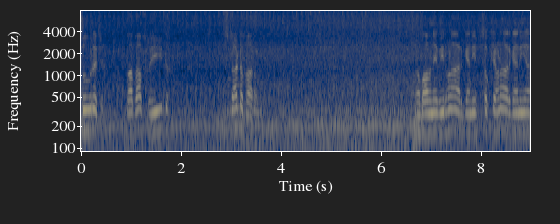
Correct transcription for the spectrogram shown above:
Suraj, Baba Farid stud farm. ਬਾਬਾ ਨੇ ਵੀਰ ਹੋਣਾ ਵਰਗਿਆਂ ਦੀ, ਸੁੱਖੇ ਹੋਣਾ ਵਰਗਿਆਂ ਦੀਆਂ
